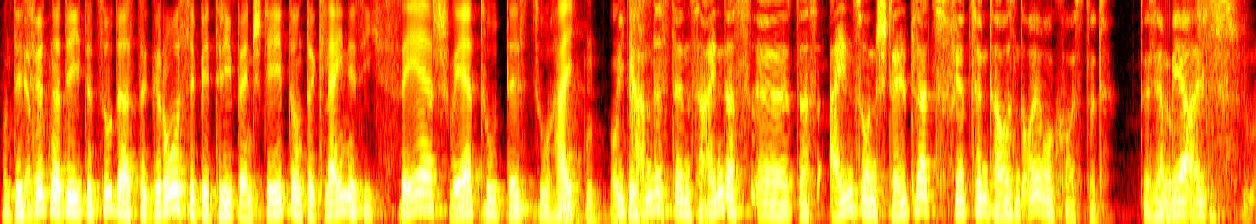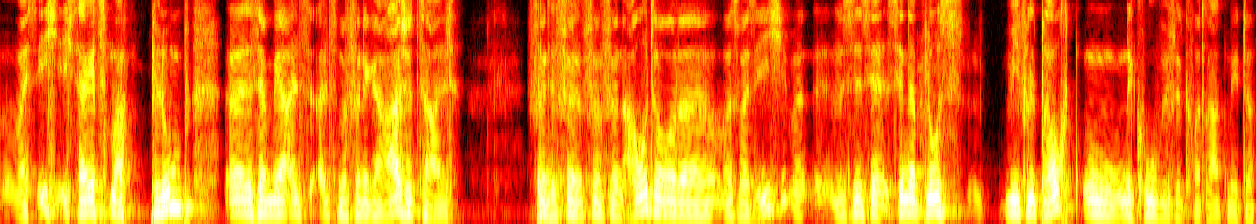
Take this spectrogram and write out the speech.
Und das ja, führt natürlich dazu, dass der große Betrieb entsteht und der kleine sich sehr schwer tut, das zu halten. Und wie kann das denn sein, dass, äh, dass ein so ein Stellplatz 14.000 Euro kostet? Das ist ja mehr als, weiß ich, ich sage jetzt mal plump, äh, das ist ja mehr als, als man für eine Garage zahlt. Für, ja, für, für, für ein Auto oder was weiß ich. Es ist ja, sind ja bloß, wie viel braucht eine Kuh, wie viel Quadratmeter?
